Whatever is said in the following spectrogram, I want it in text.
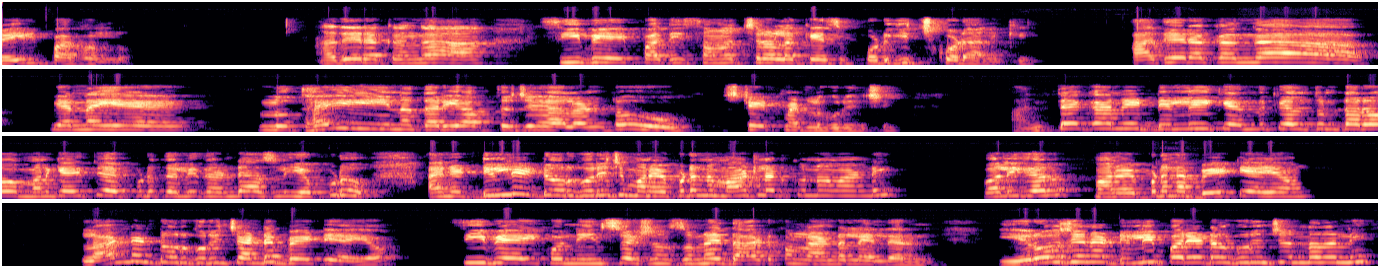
బెయిల్ పర్వంలో అదే రకంగా సిబిఐ పది సంవత్సరాల కేసు పొడిగించుకోవడానికి. అదే రకంగా ఎన్ఐఏ లుథైన దర్యాప్తు చేయాలంటూ స్టేట్మెంట్ల గురించి. అంతేకాని ఢిల్లీకి ఎందుకు వెళ్తుంటారో మనకైతే ఎప్పుడు తెలియదండి అసలు ఎప్పుడు ఆయన ఢిల్లీ టూర్ గురించి మనం ఎప్పుడైనా మాట్లాడుకున్నామండి? వలి గారు మనం ఎప్పుడైనా భేటీ అయ్యాం? లండన్ టూర్ గురించి అంటే భేటీ అయ్యాం. సిబిఐ కొన్ని ఇన్స్ట్రక్షన్స్ ఉన్నాయి దాటుకొని లండన్ వెళ్ళారని ఏ రోజైనా ఢిల్లీ పర్యటన గురించి ఉన్నదండి?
